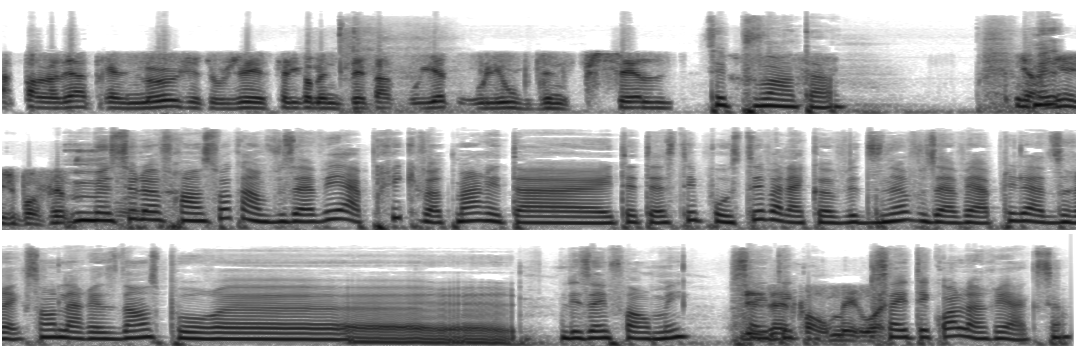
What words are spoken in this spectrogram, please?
Elle pendait après le mur. J'étais obligé d'installer comme une débarbouillette roulée au bout d'une ficelle. C'est épouvantable. Il a rien, pas fait. Monsieur Lefrançois, quand vous avez appris que votre mère était, était testée positive à la COVID-19, vous avez appelé la direction de la résidence pour euh, les informer? Ça, les a informer, été, ça a été quoi leur réaction?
